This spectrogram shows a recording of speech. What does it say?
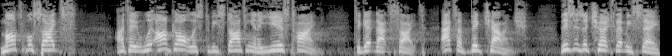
multiple sites. I tell you, we, our goal is to be starting in a year's time to get that site. That's a big challenge. This is a church, let me say,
